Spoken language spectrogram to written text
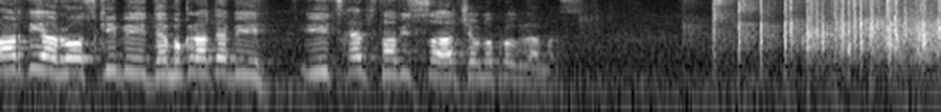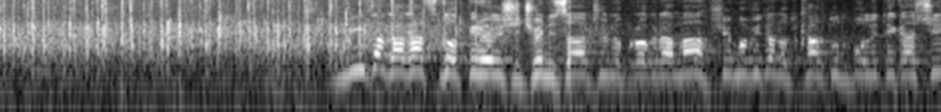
პარტია როსკიბი დემოკრატები იწყებს თავის საარჩევნო პროგრამას. მინდა გაგაცნოთ პირველში ჩვენი საარჩევნო პროგრამა, შემოვიტანოთ ქართულ პოლიტიკაში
